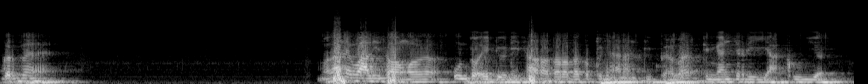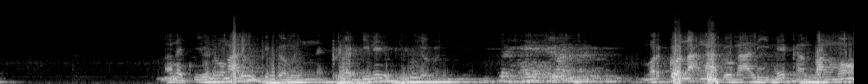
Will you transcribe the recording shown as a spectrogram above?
Korban. Mulanya wali songo untuk Indonesia rata-rata kebenaran dibawa dengan ceria guyon. Mana guyon wong alim beda meneh, berarti ini beda meneh. Mergo nak nganggo ngalime gampang mau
